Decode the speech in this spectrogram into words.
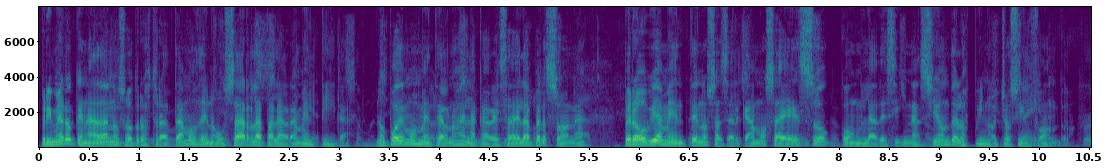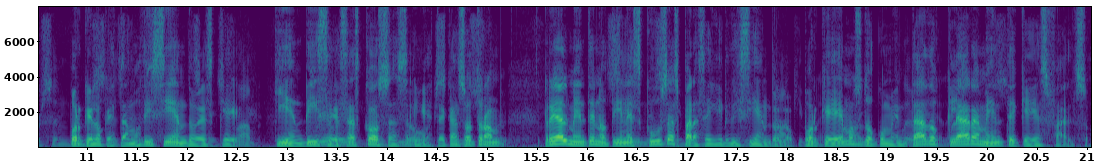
Primero que nada, nosotros tratamos de no usar la palabra mentira. No podemos meternos en la cabeza de la persona, pero obviamente nos acercamos a eso con la designación de los pinochos sin fondo. Porque lo que estamos diciendo es que quien dice esas cosas, en este caso Trump, realmente no tiene excusas para seguir diciéndolo, porque hemos documentado claramente que es falso.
